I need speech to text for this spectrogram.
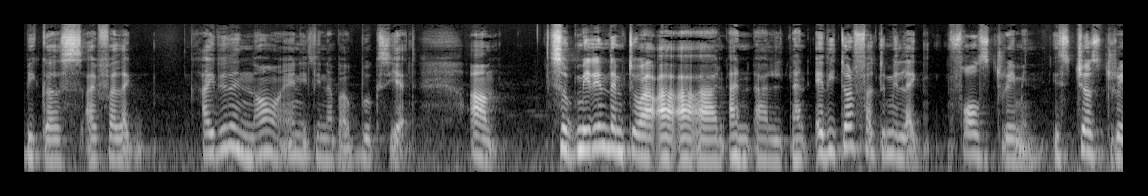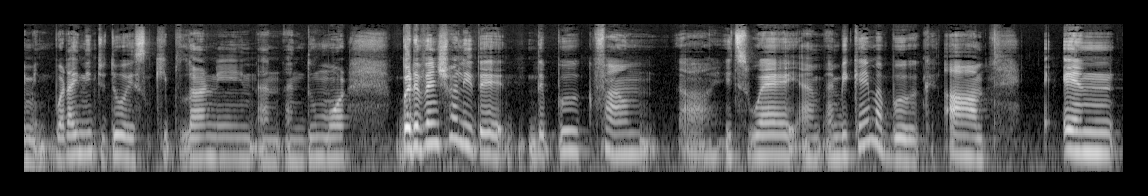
because I felt like I didn't know anything about books yet. Um, submitting them to a, a, a, an, an, editor felt to me like false dreaming. It's just dreaming. What I need to do is keep learning and, and do more. But eventually, the the book found uh, its way and, and, became a book. Um, and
